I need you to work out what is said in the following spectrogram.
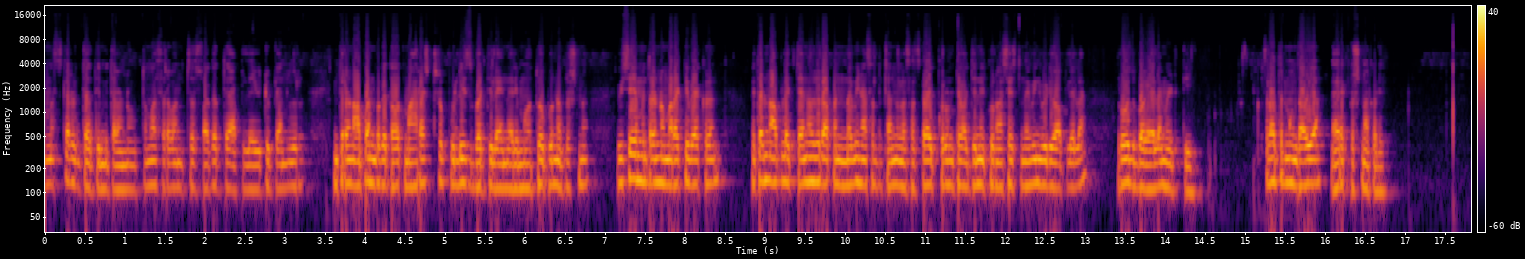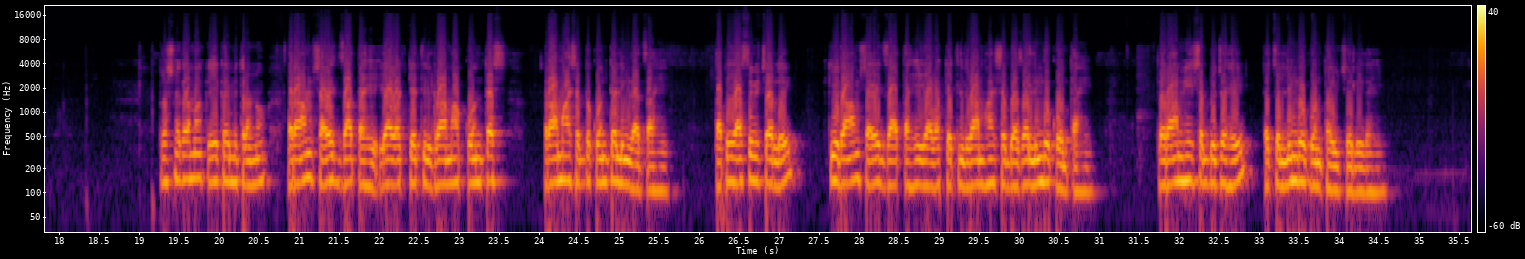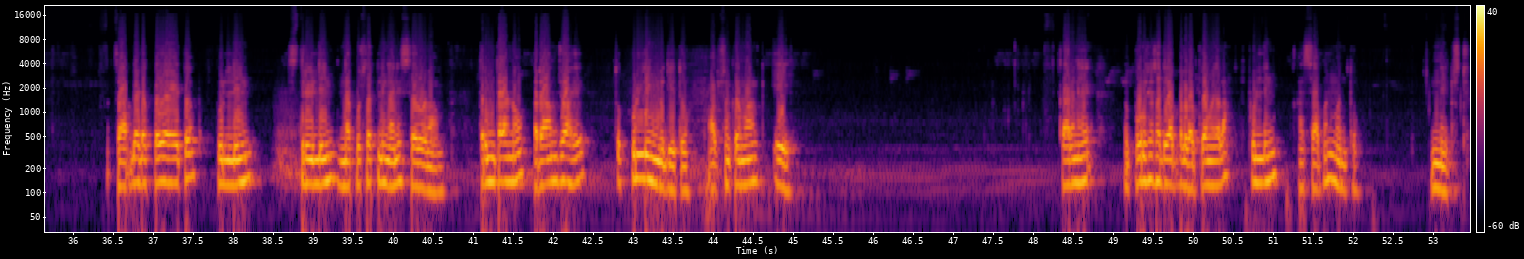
नमस्कार विद्यार्थी मित्रांनो तुम्हा सर्वांचं स्वागत आहे आपल्या यूट्यूब चॅनलवर मित्रांनो आपण बघत आहोत महाराष्ट्र पोलीस भरतीला येणारे महत्त्वपूर्ण प्रश्न. विषय मित्रांनो मराठी व्याकरण. मित्रांनो आपल्या चॅनलवर आपण नवीन असाल तर चॅनलला सबस्क्राईब करून ठेवा जेणेकरून असेच नवीन व्हिडिओ आपल्याला रोज बघायला मिळतील. चला तर मग जाऊया डायरेक्ट प्रश्नाकडे. प्रश्न क्रमांक एक आहे मित्रांनो राम शाळेत जात आहे. या वाक्यातील राम हा कोणत्या राम हा शब्द कोणत्या लिंगाचा आहे? तर आपल्याला असं विचारलंय की राम शाळेत जात आहे या वाक्यातील राम हा शब्दाचा लिंग कोणता आहे? तर राम हे शब्द जे आहे त्याचं लिंग कोणता विचारलेलं आहे? तर आपल्याकडे पर्याय आहेत पुल्लिंग स्त्रीलिंग नपुसकलिंग आणि सर्वनाम. तर मित्रांनो राम जो आहे तो पुल्लिंगमध्ये येतो. ऑप्शन क्रमांक ए. कारण हे पुरुषासाठी वापरलं जातं त्यामुळे याला पुल्लिंग असे आपण म्हणतो. नेक्स्ट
